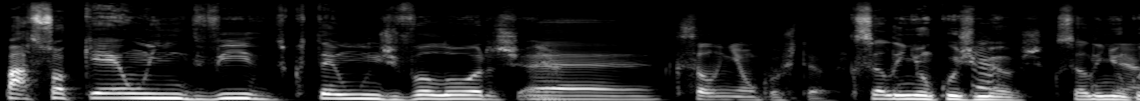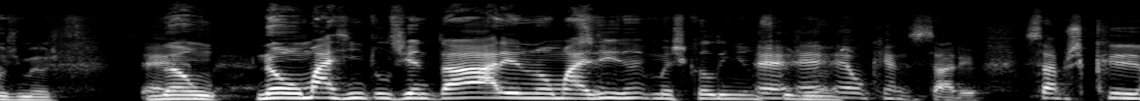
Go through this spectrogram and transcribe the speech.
pá, só que é um indivíduo que tem uns valores eh, Que se alinham com os teus. que se alinham com os Yeah. meus, que se alinham Yeah. com os meus. É, não, não o mais inteligente da área, não o mais, Sim. mas que os É, é, é o que é necessário. Sabes que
